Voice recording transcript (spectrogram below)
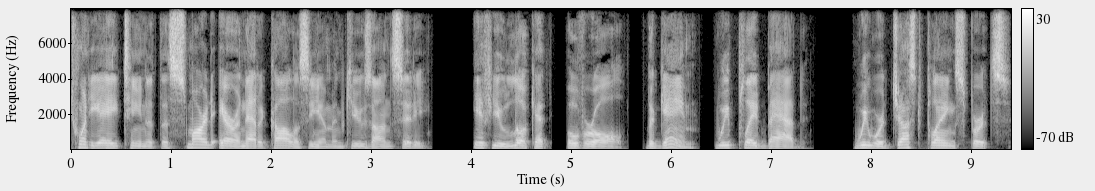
2018 at the Smart Araneta Coliseum in Quezon City. If you look at, overall, the game, we played bad, we were just playing spurts.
